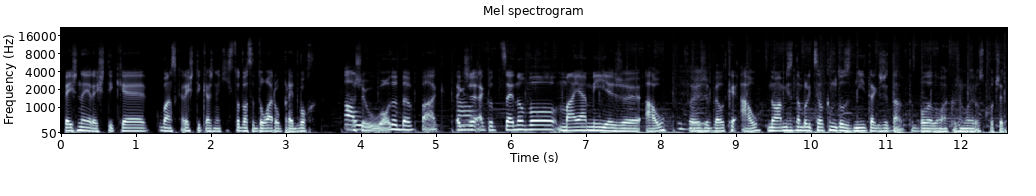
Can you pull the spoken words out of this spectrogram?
bežnej reštike, kubánska reštika, že nejakých 120 dolárov pre dvoch. Au. Že what the fuck. Takže Au. ako cenovo Miami je, že au, to je, Mhm. že veľké au. No a my sme tam boli celkom dosť dní, takže to bolelo akože môj rozpočet.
